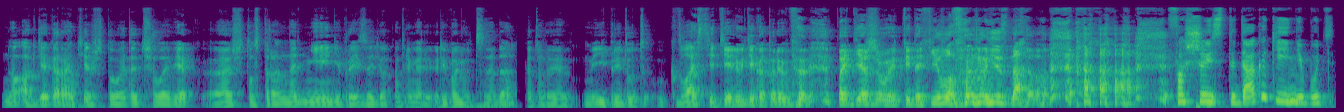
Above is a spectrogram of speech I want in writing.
Ну, а где гарантия, что этот человек, э, что страна не, не произойдет, например, революция, да? Которые и придут к власти те люди, которые поддерживают педофилов, ну, не знаю. Фашисты, да, какие-нибудь?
